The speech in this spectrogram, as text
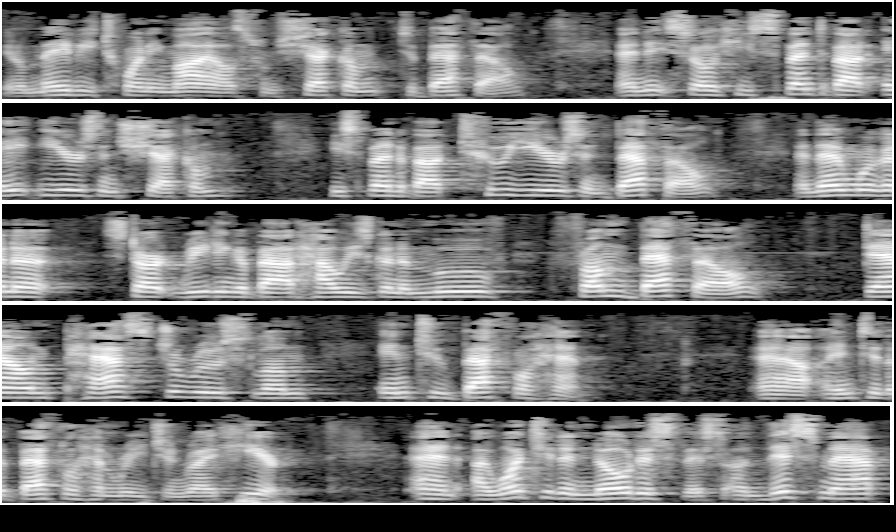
you know, maybe 20 miles from Shechem to Bethel. And so he spent about eight years in Shechem. He spent about two years in Bethel. And then we're going to start reading about how he's going to move from Bethel down past Jerusalem into Bethlehem, uh, into the Bethlehem region right here. And I want you to notice this. On this map,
